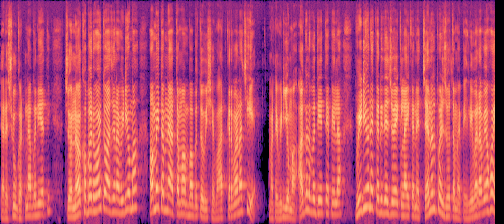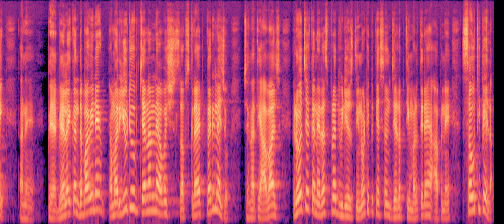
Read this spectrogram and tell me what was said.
ત્યારે શું ઘટના બની હતી? જો ન ખબર હોય તો આજના વિડીયોમાં અમે તમને આ તમામ બાબતો વિશે વાત કરવાના છીએ. માટે વિડીયોમાં આગળ વધીએ તે પહેલાં વિડીયોને કરી દેજો એક લાઇક અને ચેનલ પર જો તમે પહેલીવાર આવ્યા હોય. અને બે બે દબાવીને અમારી યુટ્યુબ ચેનલને અવશ્ય સબસ્ક્રાઇબ કરી લેજો, જેનાથી આવા જ રોચક અને રસપ્રદ વિડીયોઝની નોટિફિકેશન ઝડપથી મળતી રહે આપને સૌથી પહેલાં.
